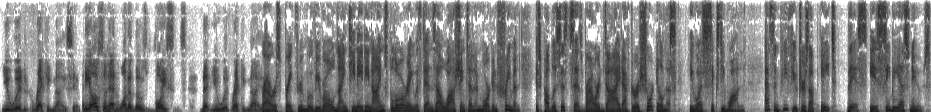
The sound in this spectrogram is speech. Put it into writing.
you would recognize him. And he also had one of those voices that you would recognize. Braugher's breakthrough movie role, 1989's Glory, with Denzel Washington and Morgan Freeman. His publicist says Brower died after a short illness. He was 61. S&P futures up 8. This is CBS News.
